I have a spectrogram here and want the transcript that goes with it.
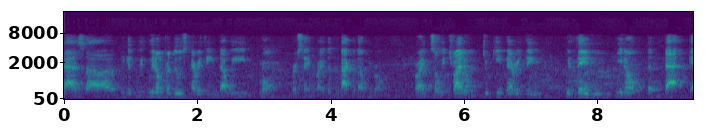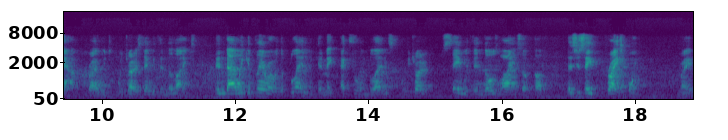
as uh, because we, we don't produce everything that we roll per se, right? The tobacco that we roll, right? So we try to, to keep everything within, you know, th- that gap, right? We, we try to stay within the lines. And that we can play around with the blends, we can make excellent blends, but we try to stay within those lines of, of let's just say price point, right?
